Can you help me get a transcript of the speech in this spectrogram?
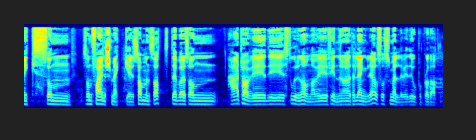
miks, sånn, sånn feinschmecker sammensatt. Det er bare sånn Her tar vi de store navnene vi finner og er tilgjengelige, og så smeller vi de opp på plakaten.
